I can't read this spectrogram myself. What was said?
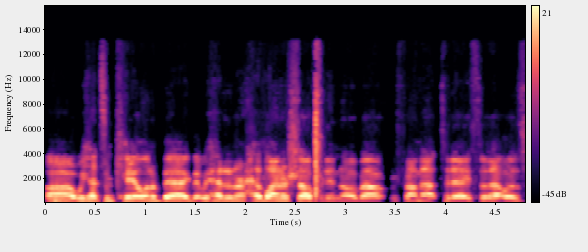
Uh, we had some kale in a bag that we had in our headliner shelf we didn't know about. We found that today, so that was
